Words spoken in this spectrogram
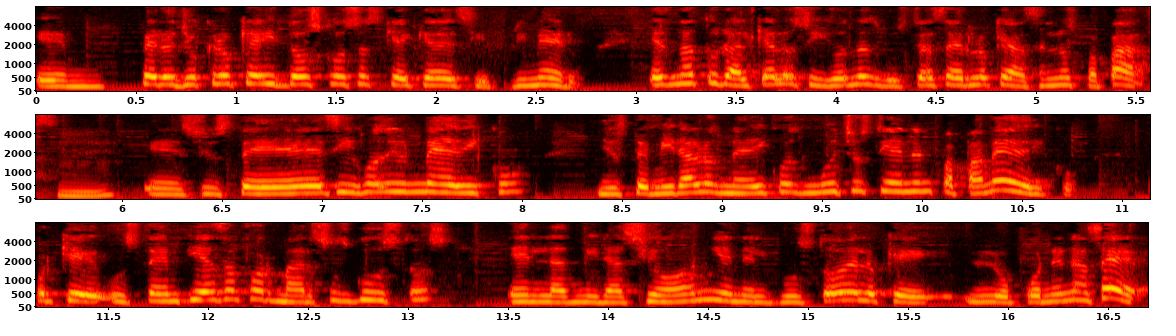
Em, pero yo creo que hay dos cosas que hay que decir. Primero, es natural que a los hijos les guste hacer lo que hacen los papás. Eh, si usted es hijo de un médico y usted mira a los médicos, muchos tienen papá médico, porque usted empieza a formar sus gustos en la admiración y en el gusto de lo que lo ponen a hacer.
